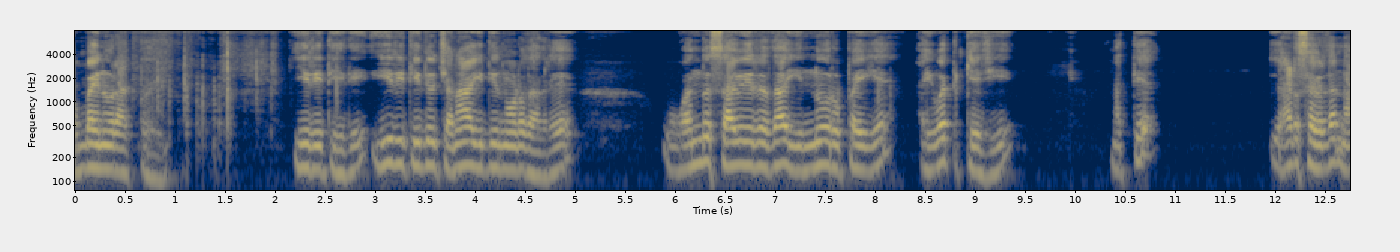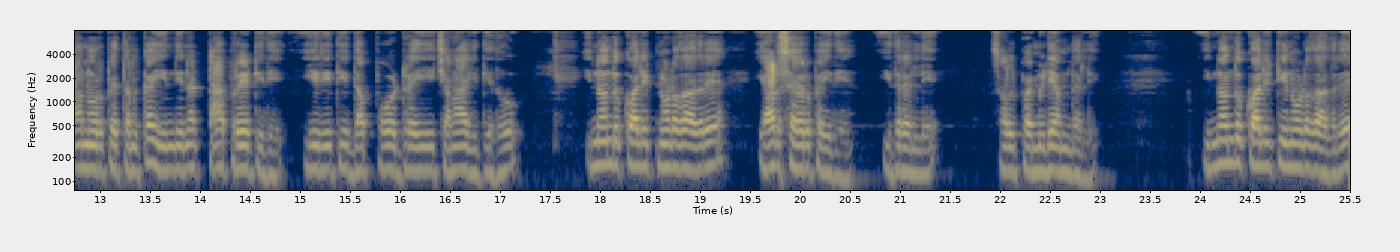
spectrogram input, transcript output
ಒಂಬೈನೂರು ಆಗ್ತದೆ ಈ ರೀತಿ ಇದೆ. ಈ ರೀತಿ ಇದು ಚೆನ್ನಾಗಿದ್ದು ನೋಡೋದಾದರೆ ಒಂದು ಸಾವಿರದ ಇನ್ನೂರು ರೂಪಾಯಿಗೆ ಐವತ್ತು ಕೆ ಜಿ ಮತ್ತು ಎರಡು ಸಾವಿರದ ನಾನ್ನೂರು ರೂಪಾಯಿ ತನಕ ಇಂದಿನ ಟಾಪ್ ರೇಟ್ ಇದೆ. ಈ ರೀತಿ ದಪ್ಪ, ಡ್ರೈ ಚೆನ್ನಾಗಿದ್ದಿದ್ದು ಇನ್ನೊಂದು ಕ್ವಾಲಿಟಿ ನೋಡೋದಾದರೆ ಎರಡು ಸಾವಿರ ರೂಪಾಯಿ ಇದೆ ಇದರಲ್ಲಿ, ಸ್ವಲ್ಪ ಮೀಡಿಯಮ್ದಲ್ಲಿ ಇನ್ನೊಂದು ಕ್ವಾಲಿಟಿ ನೋಡೋದಾದರೆ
